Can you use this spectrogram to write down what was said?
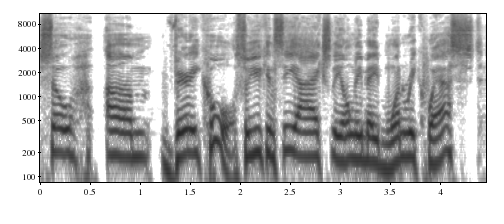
So, um, very cool. So you can see I actually only made one request.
